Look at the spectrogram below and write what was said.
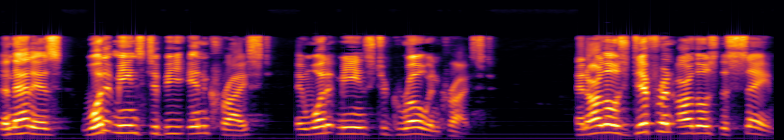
and that is what it means to be in Christ and what it means to grow in Christ. And are those different? Are those the same?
